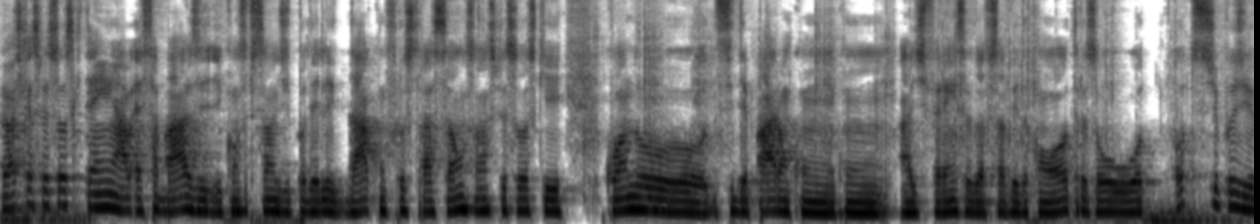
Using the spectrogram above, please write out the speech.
Eu acho que as pessoas que têm a- essa base de construção de poder lidar com frustração são as pessoas que, quando se deparam com, com a diferença da sua vida com outras ou ou- outros tipos de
